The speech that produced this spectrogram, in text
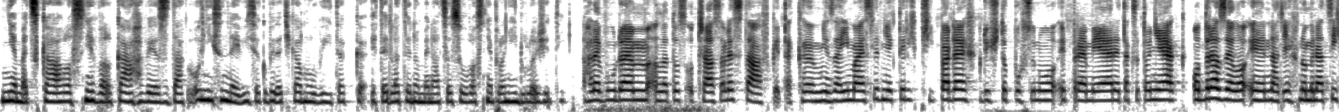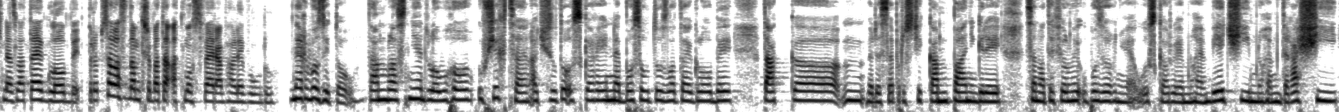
německá vlastně velká hvězda. O ní se nejvíc by teďka mluví, tak i tyhle ty nominace jsou vlastně pro ní důležitý. Hollywoodem letos otřásaly stávky, tak mě zajímá, jestli v některých případech, když to posunulo i premiéry, tak se to nějak odrazilo i na těch nominacích na Zlaté globy. Propsala se tam třeba ta atmosféra v Hollywoodu? Nervozitou. Tam vlastně dlouho u všech cen, ať jsou to Oscary nebo jsou to Zlaté globy, tak uh, vede se prostě kampaň, kdy se na ty filmy upozorňuje. U Oscaru je mnohem větší, mnohem dražší,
